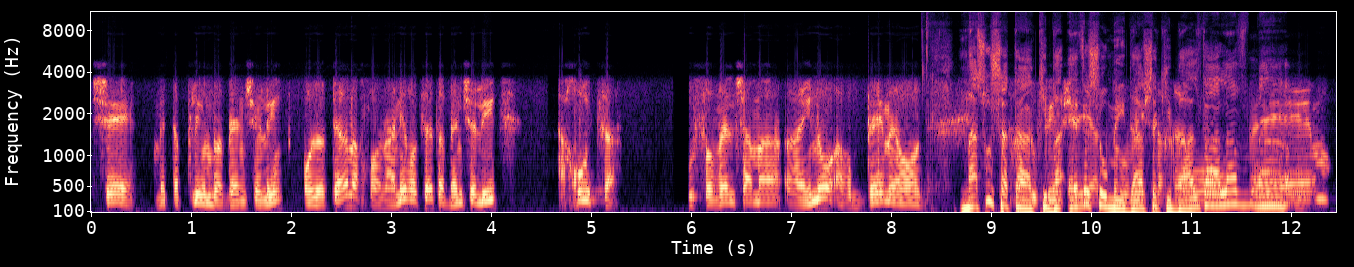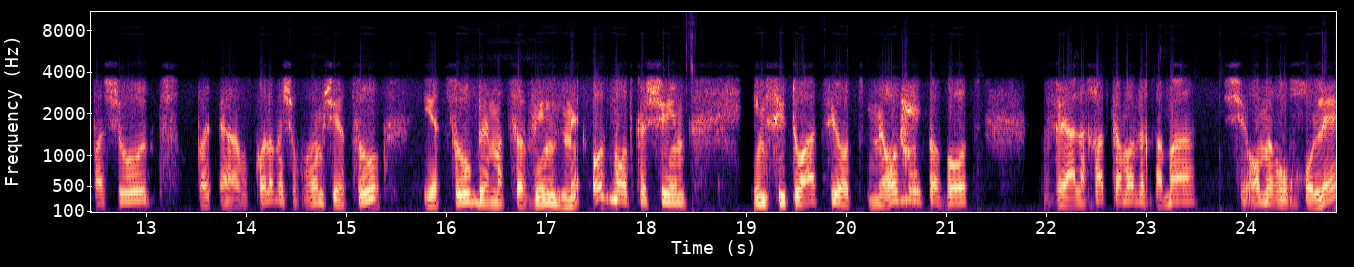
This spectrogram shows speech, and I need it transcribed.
שמטפלים בבן שלי, או יותר נכון, אני רוצה את הבן שלי החוצה. הוא סובל שם, ראינו הרבה מאוד משהו שאתה, קיבל, איזשהו מידע שקיבלת עליו? מה- והם פשוט, כל המשוחררים שיצאו, יצאו במצבים מאוד מאוד קשים, עם סיטואציות מאוד מורכבות, ועל אחת כמה וכמה שעומר הוא חולה,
